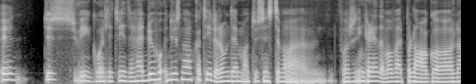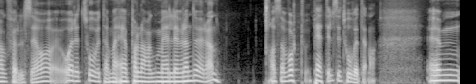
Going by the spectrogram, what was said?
Eh, du, vi går litt videre her. Du, du snakka tidligere om det med at du syns det var for en glede av å være på lag og lagfølelse. Og årets hovedtema er på lag med leverandørene. Altså vårt Petil sitt hovedtema. Um,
